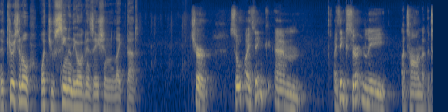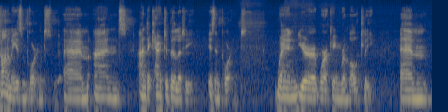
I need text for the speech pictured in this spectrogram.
I'm curious to know what you've seen in the organization like that. Sure. So I think um, I think certainly auton- autonomy is important, um, and and accountability is important when you're working remotely. Um,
